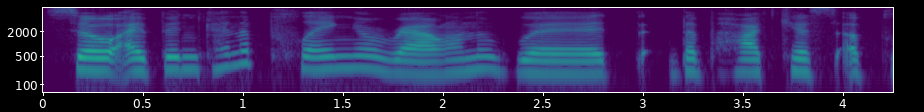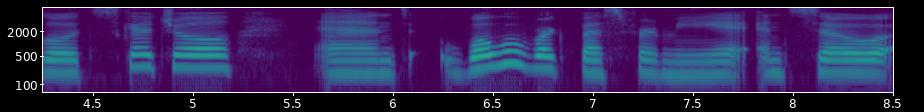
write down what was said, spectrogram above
So I've been kind of playing around with the podcast upload schedule and what will work best for me. And so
